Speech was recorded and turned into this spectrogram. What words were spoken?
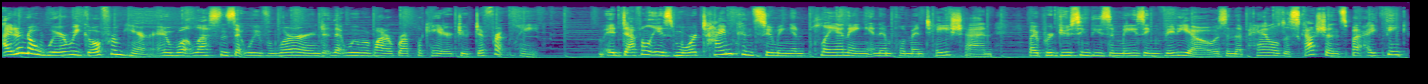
I don't know where we go from here and what lessons that we've learned that we would want to replicate or do differently. It definitely is more time consuming in planning and implementation by producing these amazing videos and the panel discussions, but I think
